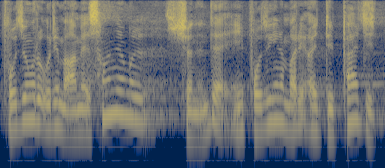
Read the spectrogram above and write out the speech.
보증으로 우리 마음에 성령을 주셨는데 이 보증이라는 말이 deposit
